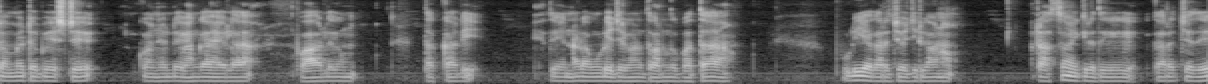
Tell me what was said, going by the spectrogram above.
டொமேட்டோ பேஸ்ட்டு கொஞ்சோண்டு வெங்காயம் இலை பால் தக்காளி இது என்னடா மூடி வச்சுருக்கானு திறந்து பார்த்தா புளியை கரைச்சி வச்சுருக்கானோ. ரசம் வைக்கிறதுக்கு கரைச்சது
